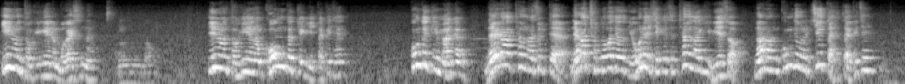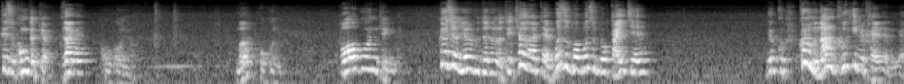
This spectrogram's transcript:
인원 도경에는 뭐가 있었나? 인원 도경에는 공덕격이 있다. 그지? 공덕격이 만약 내가 태어났을 때 내가 천도가 되고 영혼의 세계에서 태어나기 위해서 나는 공덕을 지었다 했다. 그지? 그래서 공덕격. 그 다음에 복군. 뭐? 복군. 복원격이다. 그래서 여러분들은 어떻게 태어날 때 무슨 복 무슨 복 다 있지? 그, 그러면 나는 그 길을 가야 되는 거야.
